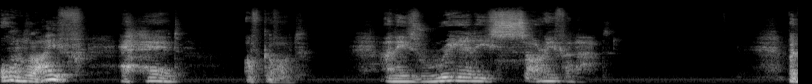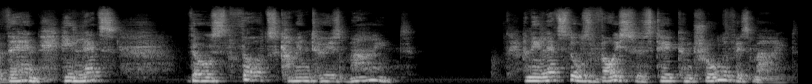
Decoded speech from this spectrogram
own life ahead of God. And he's really sorry for that. But then he lets those thoughts come into his mind. And he lets those voices take control of his mind.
